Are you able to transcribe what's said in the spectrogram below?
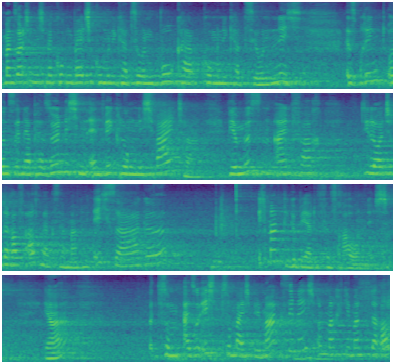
man sollte nicht mehr gucken, welche Kommunikation, wo Kommunikation nicht. Es bringt uns in der persönlichen Entwicklung nicht weiter. Wir müssen einfach die Leute darauf aufmerksam machen. Ich sage, ich mag die Gebärde für Frauen nicht. Ja, zum, also ich zum Beispiel mag sie nicht und mache jemanden darauf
